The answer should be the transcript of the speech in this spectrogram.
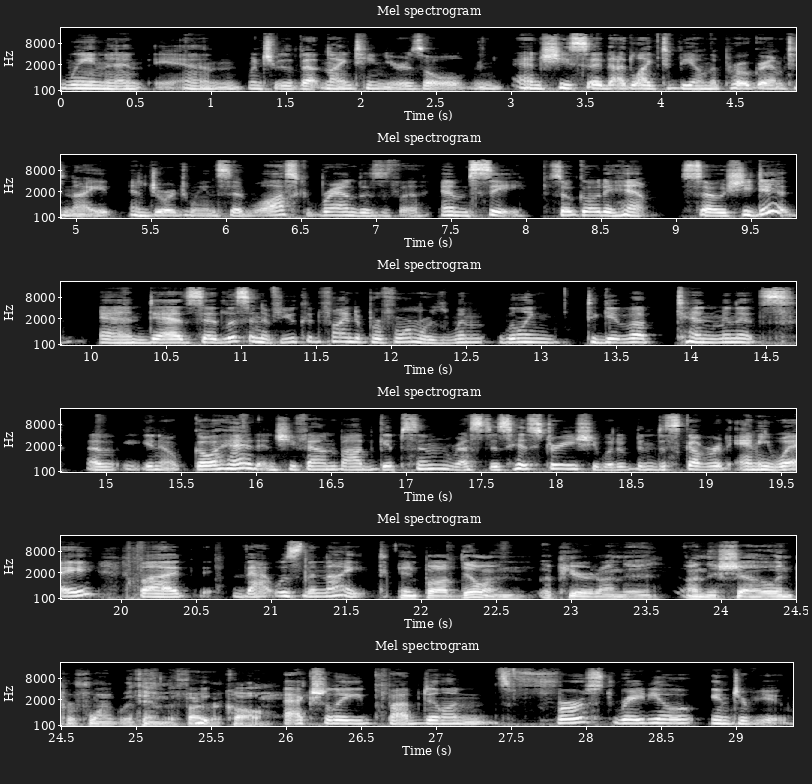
Wein and, and when she was about 19 years old. And, and, she said, I'd like to be on the program tonight. And George Wein said, well, Oscar Brand is the MC, so go to him. So she did. And dad said, listen, if you could find a performer who's win- willing to give up 10 minutes of, you know, go ahead. And she found Bob Gibson, rest is history. She would have been discovered anyway, but that was the night. And Bob Dylan appeared on the, on the show and performed with him, if I recall. Actually, Bob Dylan's first radio interview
